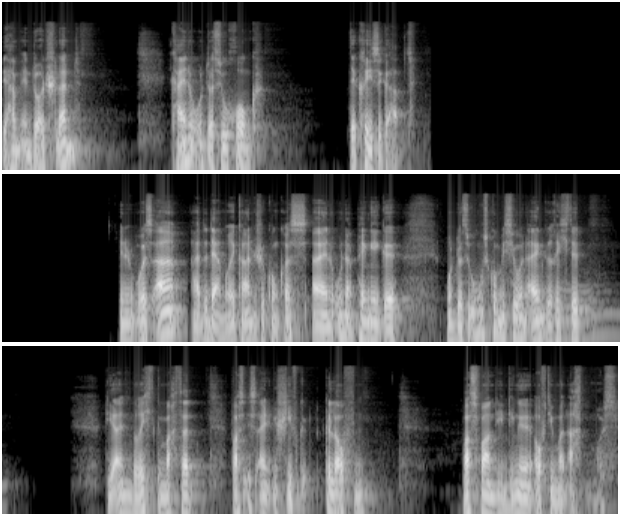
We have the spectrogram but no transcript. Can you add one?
Wir haben in Deutschland keine Untersuchung der Krise gehabt. In den USA hatte der amerikanische Kongress eine unabhängige Untersuchungskommission eingerichtet, die einen Bericht gemacht hat, was ist eigentlich schiefgelaufen, was waren die Dinge, auf die man achten muss.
